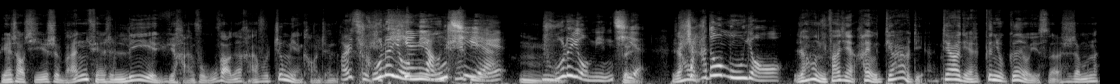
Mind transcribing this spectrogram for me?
袁绍其实是完全是劣于韩馥，无法跟韩馥正面抗争的。而且除了有名气，嗯，除了有名气对，然后啥都没有。然后你发现还有第二点，第二点是更就更有意思了，是什么呢？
